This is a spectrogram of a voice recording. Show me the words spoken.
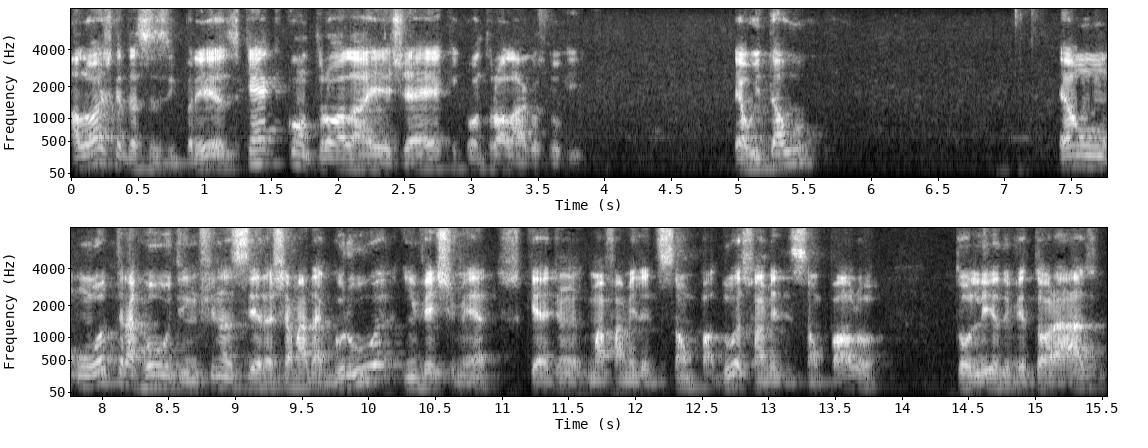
A lógica dessas empresas, quem é que controla a EGEA, que controla Águas do Rio? É o Itaú. É um, um, outra holding financeira chamada Grua Investimentos, que é de uma família de São Paulo, duas famílias de São Paulo, Toledo e Vitorazo,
